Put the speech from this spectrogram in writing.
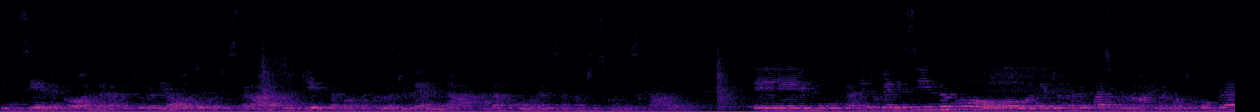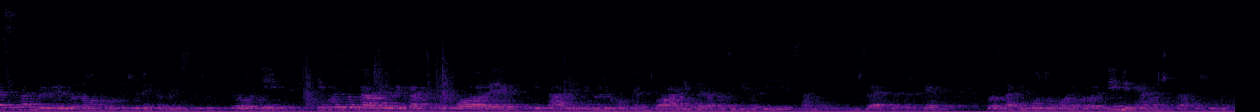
insieme con l'apertura di Osimo ci sarà la doppietta con l'apertura gemella ad Ancona di San Francesco in Scale. E, ha detto bene il sindaco, le giornate fa sono una macchina molto complessa, prevedono il coinvolgimento delle istituzioni. In questo caso io ringrazio di cuore i padri minori conventuali della Basilica di San Giuseppe perché sono stati molto collaborativi e hanno accettato subito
